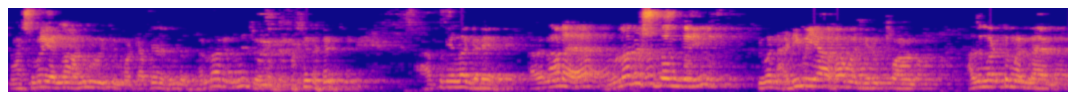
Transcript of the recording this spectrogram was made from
நான் சுவையெல்லாம் அனுபவிக்க மாட்டேன் அப்படின்னு சொல்லுது நல்லா இருக்குன்னு சொல்லுவேன் அப்படியெல்லாம் கிடையாது. அதனால உலக சுகங்களில் இவன் அடிமையாகாமல் இருப்பான். அது மட்டுமல்ல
